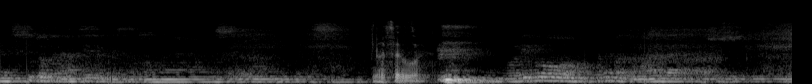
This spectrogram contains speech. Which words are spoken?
innanzitutto grazie perché è una, una sera veramente interessante. Grazie a voi. Volevo fare una domanda adesso seguendo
